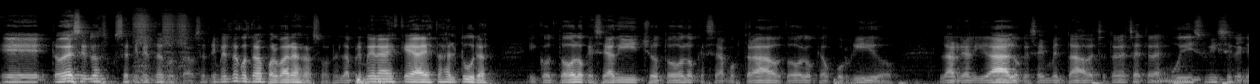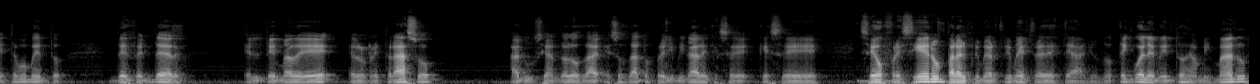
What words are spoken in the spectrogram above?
eh, te voy a decir los sentimientos encontrados. Sentimientos encontrados por varias razones. La primera es que a estas alturas, y con todo lo que se ha dicho, todo lo que se ha mostrado, todo lo que ha ocurrido, la realidad, lo que se ha inventado, etcétera, etcétera, es muy difícil en este momento defender el tema de el retraso anunciando los esos datos preliminares que se que se, se ofrecieron para el primer trimestre de este año. No tengo elementos en mis manos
